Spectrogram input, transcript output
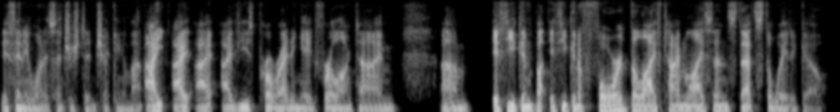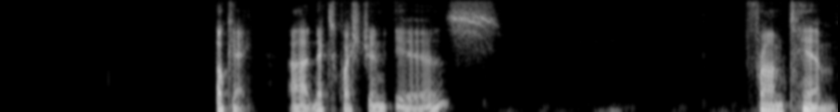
If anyone is interested in checking them out, I I, I I've used ProWritingAid for a long time. Um, if you can, if you can afford the lifetime license, that's the way to go. Okay, uh, next question is from Tim.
